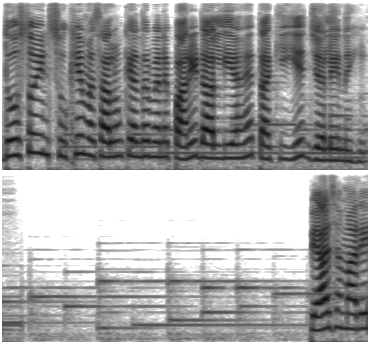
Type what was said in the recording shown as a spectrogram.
दोस्तों, इन सूखे मसालों के अंदर मैंने पानी डाल लिया है ताकि ये जले नहीं। प्याज हमारे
